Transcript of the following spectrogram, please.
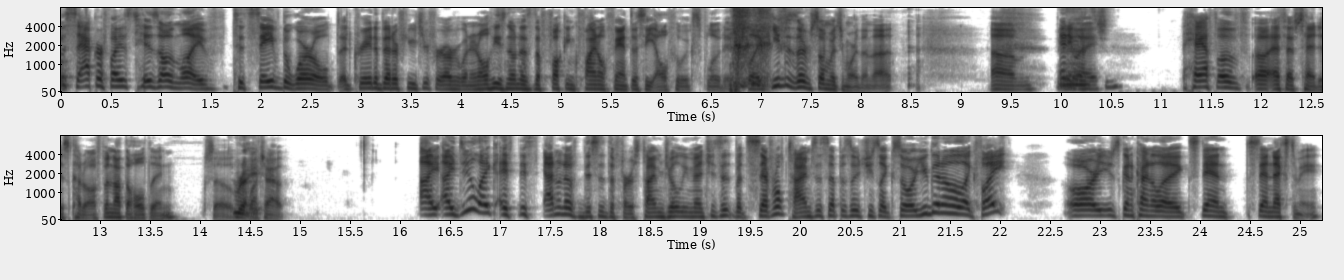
so sacrificed his own life to save the world and create a better future for everyone, and all he's known as the fucking Final Fantasy elf who exploded. like he deserves so much more than that. Um. Anyway, it's- half of uh, FF's head is cut off, but not the whole thing. So Right. watch out. I I do like if this. I don't know if this is the first time Jolie mentions it, but several times this episode, she's like, "So are you gonna like fight, or are you just gonna kind of like stand stand next to me?"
